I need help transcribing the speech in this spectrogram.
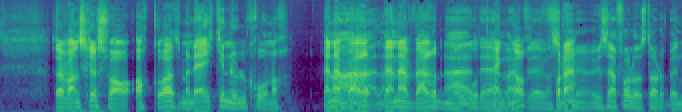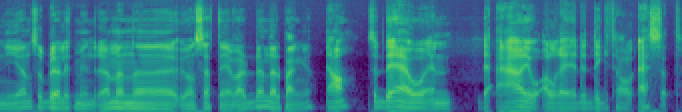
Så det er vanskelig å svare akkurat, men det er ikke null kroner. Den er, Nei, verd, nei. den er verd noe nei, er penger verdt- det er for deg. mye. Hvis jeg får lov å starte opp en ny en, så blir det litt mindre, men uh, uansett, den er verdt en del penger. Ja, så det er jo en Det er jo allerede digital asset,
